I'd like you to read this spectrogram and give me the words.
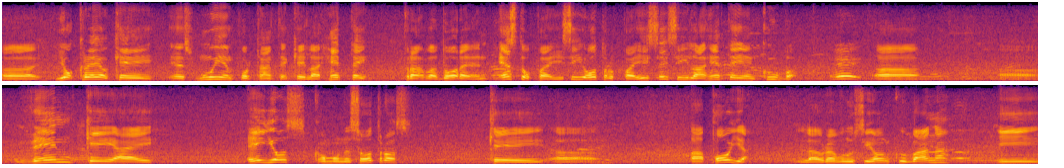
uh, yo creo que es muy importante que la gente trabajadora en estos países y otros países y la gente en Cuba uh, uh, ven que hay ellos como nosotros que uh, apoyan la revolución cubana y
